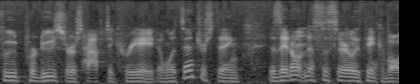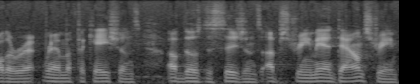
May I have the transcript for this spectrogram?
food producers have to create. And what's interesting is they don't necessarily think of all the ramifications of those decisions upstream and downstream.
